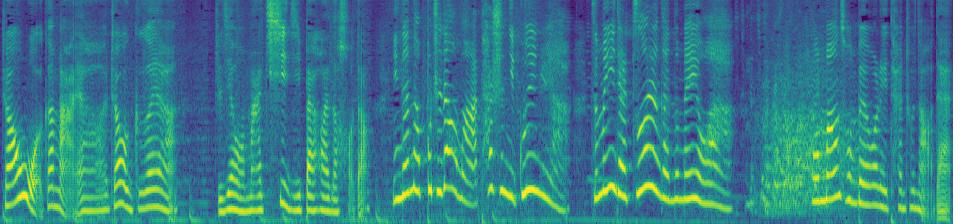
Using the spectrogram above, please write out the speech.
找我干嘛呀？找我哥呀！只见我妈气急败坏地吼道：“你难道不知道吗？她是你闺女啊，怎么一点责任感都没有啊？” 我忙从被窝里探出脑袋，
